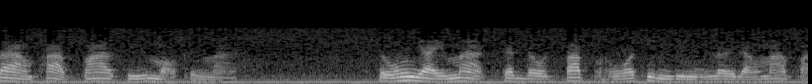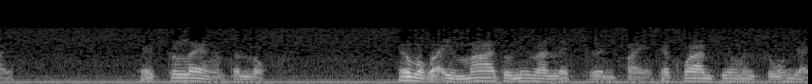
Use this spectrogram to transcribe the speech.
สร้างภาพฟ้าสีหมอกขึ้นมา สูงใหญ่มากกระโดดปั๊บหัวทิ่มดินเลยหลังม้าไปแค่แกล้งตลกเขาบอกว่าไอ้ม้าตัวนี้มันเล็กเกินไป แต่ความจริงมันสูงใหญ่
